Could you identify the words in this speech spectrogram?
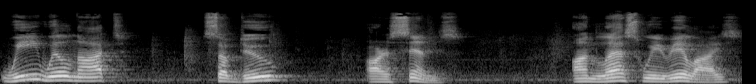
We will not subdue our sins unless we realize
